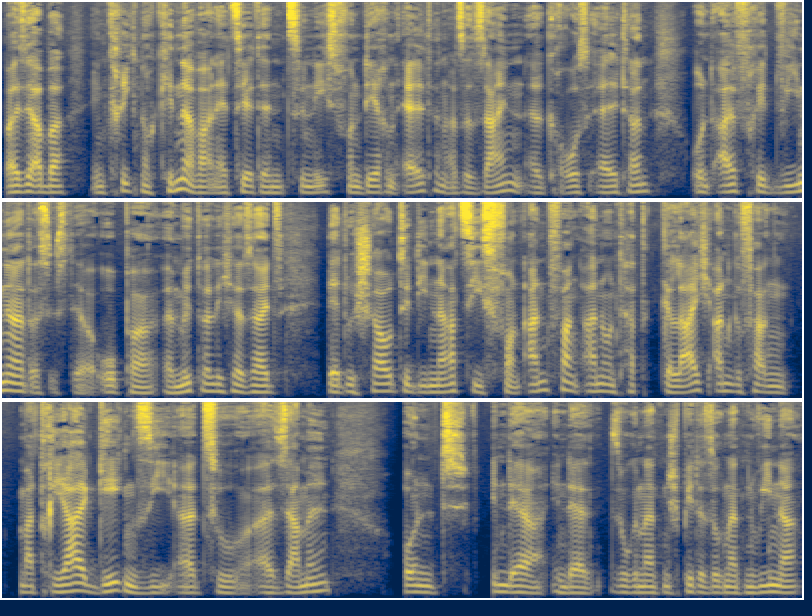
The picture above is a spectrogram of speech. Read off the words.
Weil sie aber im Krieg noch Kinder waren, erzählt er zunächst von deren Eltern, also seinen äh, Großeltern. Und Alfred Wiener, das ist der Opa äh, mütterlicherseits, der durchschaute die Nazis von Anfang an und hat gleich angefangen, Material gegen sie äh, zu äh, sammeln. Und in der, in der sogenannten, später sogenannten Wiener,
